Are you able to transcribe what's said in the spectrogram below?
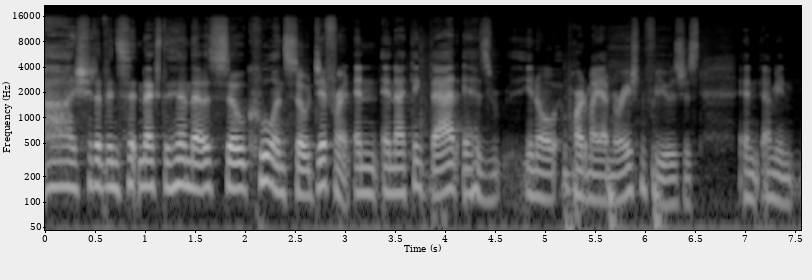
ah, I should have been sitting next to him. That was so cool and so different. And and I think that has you know part of my admiration for you is just and I mean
